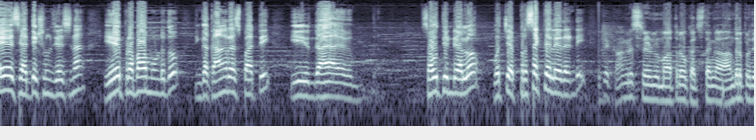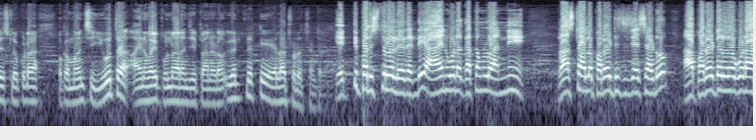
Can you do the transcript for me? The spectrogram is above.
ఏఏసీ అధ్యక్షులను చేసినా ఏ ప్రభావం ఉండదు. ఇంకా కాంగ్రెస్ పార్టీ ఈ సౌత్ ఇండియాలో వచ్చే ప్రసక్తే లేదండి. అయితే కాంగ్రెస్ శ్రేణులు మాత్రం ఖచ్చితంగా ఆంధ్రప్రదేశ్లో కూడా ఒక మంచి యువత ఆయన వైపు ఉన్నారని చెప్పి అనడం ఎలా చూడొచ్చు అంటారు? ఎట్టి పరిస్థితుల్లో లేదండి. ఆయన కూడా గతంలో అన్ని రాష్ట్రాల్లో పర్యటించి చేశాడు. ఆ పర్యటనలో కూడా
